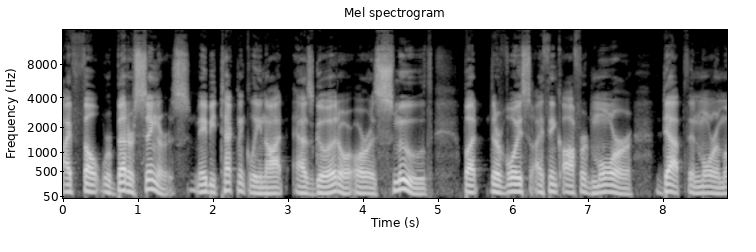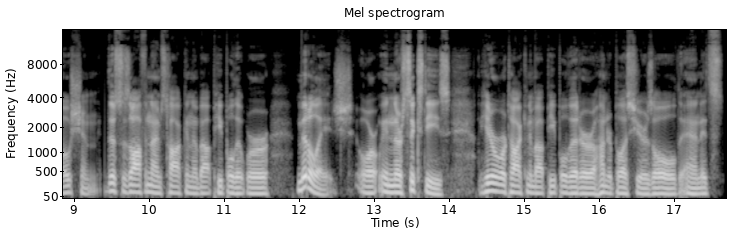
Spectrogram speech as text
I felt were better singers. Maybe technically not as good or, or as smooth, but their voice, I think, offered more depth and more emotion. This was oftentimes talking about people that were middle aged or in their 60s. Here we're talking about people that are 100 plus years old, and it's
